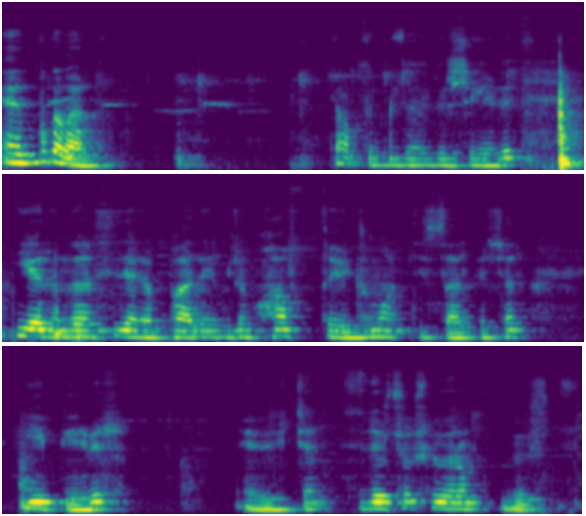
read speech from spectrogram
Evet bu kadardı. Yaptık güzel bir şeydi. Yarın da sizlere para yapacağım. Haftaya cumartesi arkadaşlar yepyeni bir eve gideceğiz. Sizleri çok seviyorum. Görüşürüz.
